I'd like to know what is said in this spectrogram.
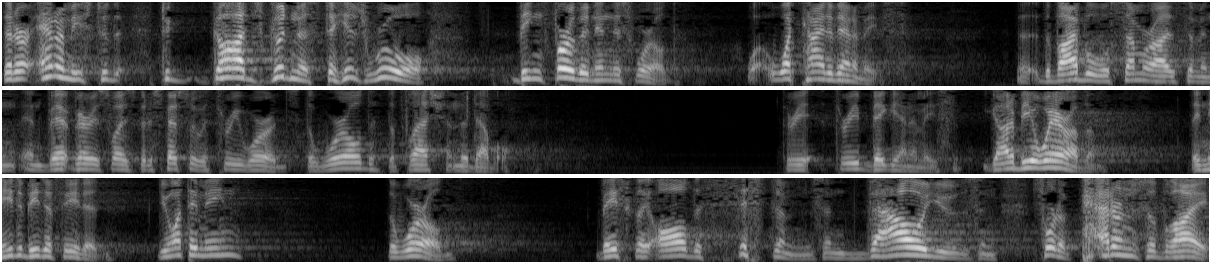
That are enemies to, the, to God's goodness, to His rule, being furthered in this world. What kind of enemies? The Bible will summarize them in, in, various ways, but especially with three words the world, the flesh, and the devil. Three, three big enemies. You've got to be aware of them. They need to be defeated. You know what they mean? The world. Basically, all the systems and values and sort of patterns of life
